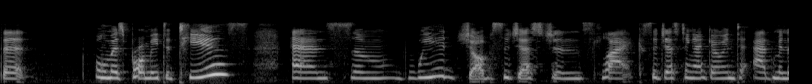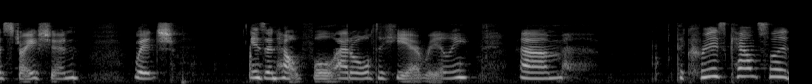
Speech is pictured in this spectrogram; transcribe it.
that almost brought me to tears and some weird job suggestions like suggesting I go into administration, which isn't helpful at all to hear really. Um, the careers counsellor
